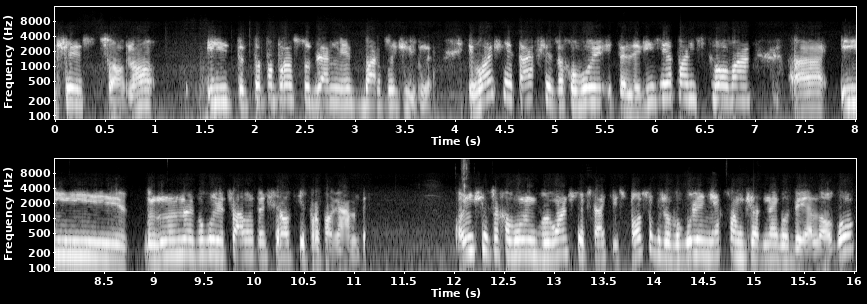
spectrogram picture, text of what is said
czy jest co? No i to, to po prostu dla mnie jest bardzo dziwne. I właśnie tak się zachowuje i telewizja państwowa, e, i no, no, w ogóle całe te środki propagandy. Oni się zachowują wyłącznie w taki sposób, że w ogóle nie chcą żadnego dialogu,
